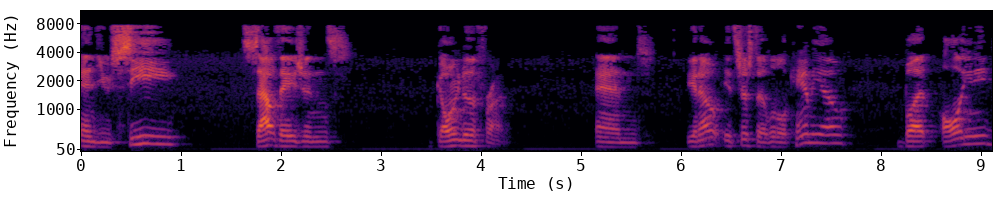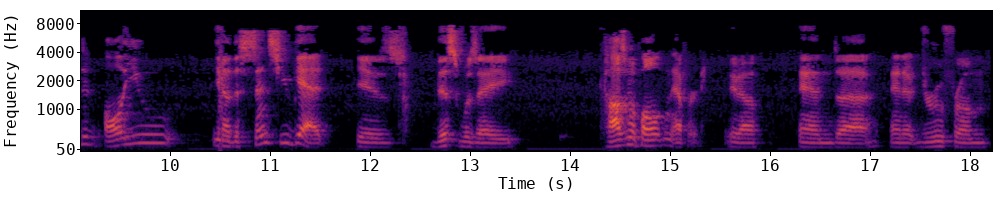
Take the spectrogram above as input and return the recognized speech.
And you see South Asians going to the front. And, you know, it's just a little cameo, but all you need to, all you, you know, the sense you get is this was a cosmopolitan effort, you know, and, uh, and it drew from,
